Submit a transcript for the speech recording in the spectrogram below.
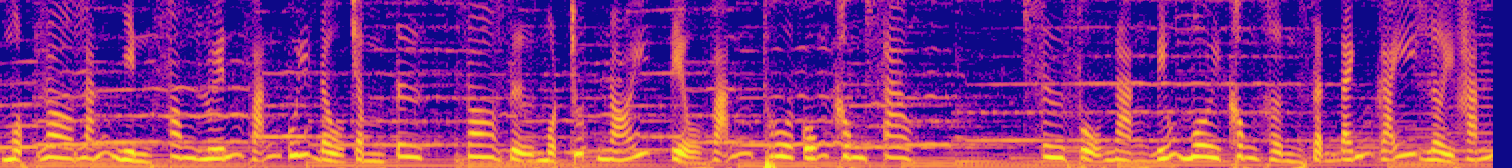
một lo lắng nhìn phong luyến vãn cúi đầu trầm tư, Do dự một chút nói, tiểu vãn thua cũng không sao. Sư phụ nàng biếu môi không hờn giận đánh gãy lời hắn.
